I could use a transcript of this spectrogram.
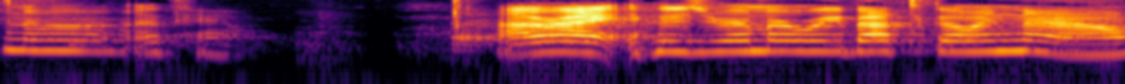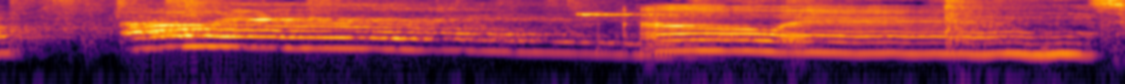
No, okay. All right, whose room are we about to go in now? Owen. Owens.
